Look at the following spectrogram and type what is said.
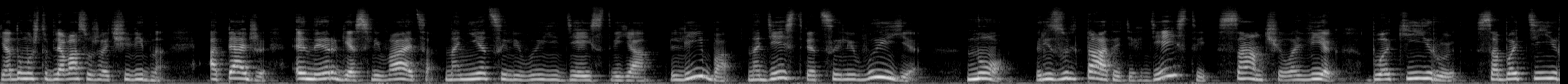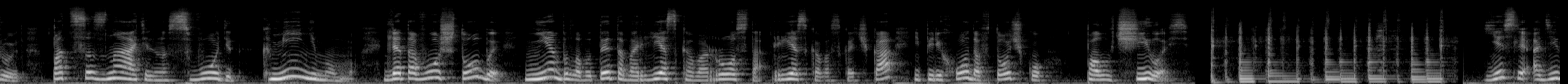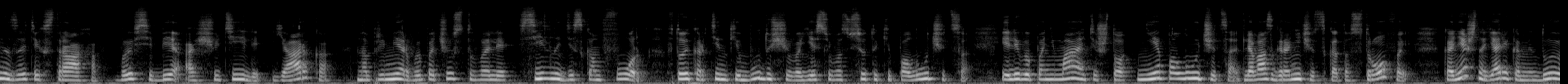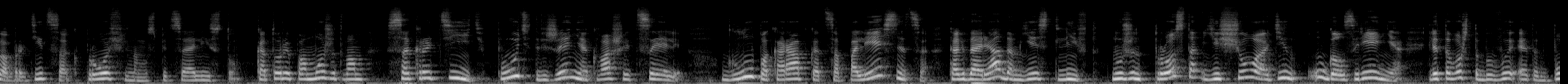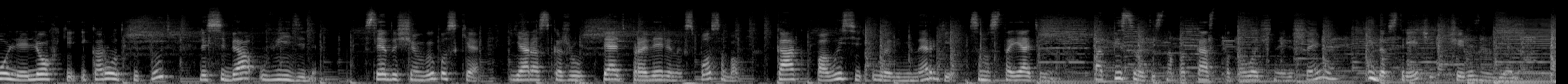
Я думаю, что для вас уже очевидно. Опять же, энергия сливается на нецелевые действия, либо на действия целевые. Но результат этих действий сам человек блокирует, саботирует, подсознательно сводит к минимуму для того, чтобы не было вот этого резкого роста, резкого скачка и перехода в точку получилось. Если один из этих страхов вы в себе ощутили ярко, Например, вы почувствовали сильный дискомфорт в той картинке будущего, если у вас все-таки получится, или вы понимаете, что не получится, для вас граничит с катастрофой, конечно, я рекомендую обратиться к профильному специалисту, который поможет вам сократить путь движения к вашей цели – глупо карабкаться по лестнице, когда рядом есть лифт. Нужен просто еще один угол зрения для того, чтобы вы этот более легкий и короткий путь для себя увидели. В следующем выпуске я расскажу 5 проверенных способов, как повысить уровень энергии самостоятельно. Подписывайтесь на подкаст «Потолочные решения» и до встречи через неделю.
